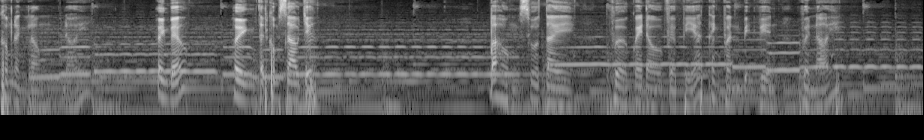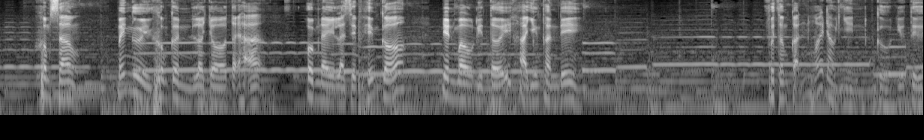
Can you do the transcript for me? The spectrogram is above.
Không đành lòng nói Huyền béo Huyền thật không sao chứ? Ba hùng xua tay, Vừa quay đầu về phía Thanh Vân Bệnh viện, Vừa nói, Không sao. Mấy người không cần lo cho tại hạ. Hôm nay là dịp hiếm có, Nên mau đi tới Hạ Dương Thành đi. Phương Tâm Cảnh ngoái đầu nhìn cừu điêu tứ,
